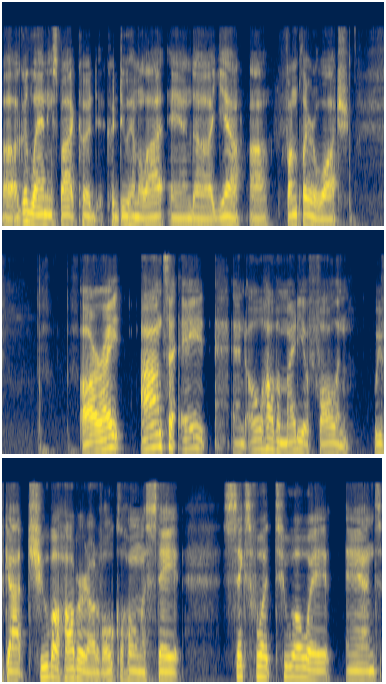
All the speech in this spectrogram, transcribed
uh, a good landing spot could could do him a lot. And uh, yeah, uh, fun player to watch. All right, on to eight, and oh how the mighty have fallen. We've got Chuba Hubbard out of Oklahoma State six foot 208, and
